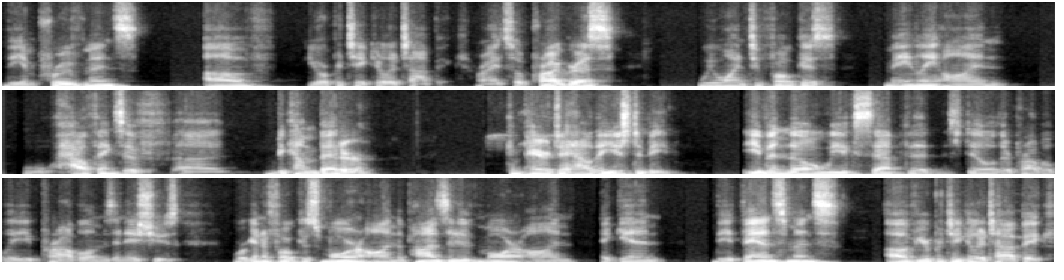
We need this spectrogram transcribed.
the improvements of your particular topic right? So progress we want to focus mainly on how things have uh, become better compared to how they used to be. Even though we accept that still there are probably problems and issues, we're going to focus more on the positive, more on, again, the advancements of your particular topic.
